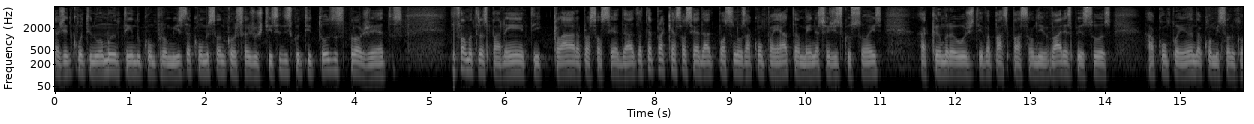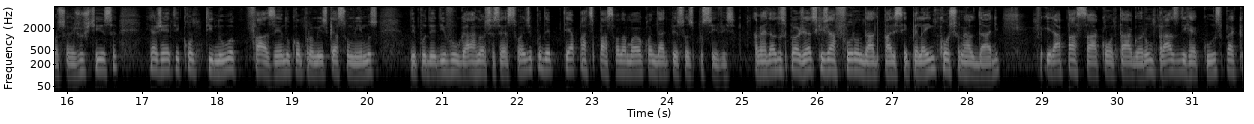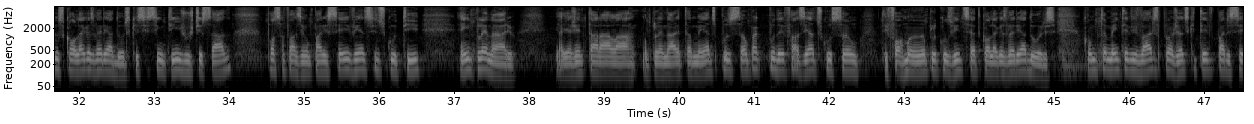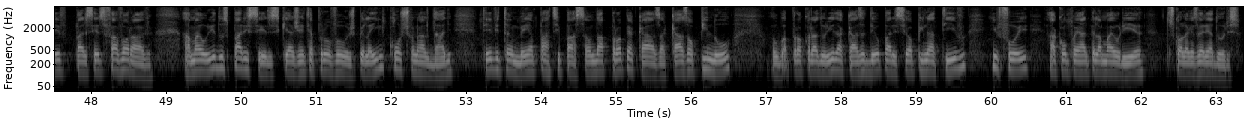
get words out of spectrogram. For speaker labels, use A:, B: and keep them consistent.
A: que a gente continua mantendo o compromisso da Comissão de Constituição e Justiça de discutir todos os projetos de forma transparente, clara para a sociedade, até para que a sociedade possa nos acompanhar também nessas discussões. A Câmara hoje teve a participação de várias pessoas acompanhando a Comissão de Constituição e Justiça e a gente continua fazendo o compromisso que assumimos de poder divulgar nossas sessões e poder ter a participação da maior quantidade de pessoas possíveis. Na verdade, os projetos que já foram dados parecer pela inconstitucionalidade, irá passar a contar agora um prazo de recurso para que os colegas vereadores que se sentirem injustiçados possam fazer um parecer e venham se discutir em plenário. E aí a gente estará lá no plenário também à disposição para poder fazer a discussão de forma ampla com os 27 colegas vereadores. Como também teve vários projetos que teve parecer, pareceres favoráveis. A maioria dos pareceres que a gente aprovou hoje pela inconstitucionalidade teve também a participação da própria casa. A casa opinou a Procuradoria da Casa deu parecer opinativo e foi acompanhado pela maioria dos colegas vereadores.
